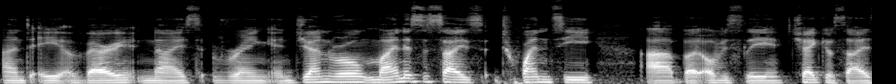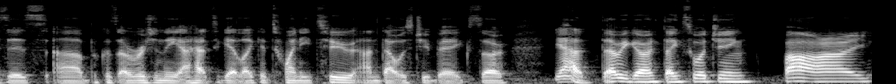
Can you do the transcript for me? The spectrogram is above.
and a very nice ring in general. Mine is a size 20, uh, but obviously check your sizes uh, because originally I had to get like a 22 and that was too big. So yeah, there we go. Thanks for watching. Bye.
